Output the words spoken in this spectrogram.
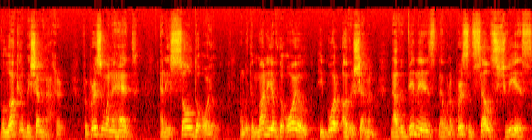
v'loker b'shemen if a person went ahead and he sold the oil, and with the money of the oil he bought other shemen. Now the din is that when a person sells shvius,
